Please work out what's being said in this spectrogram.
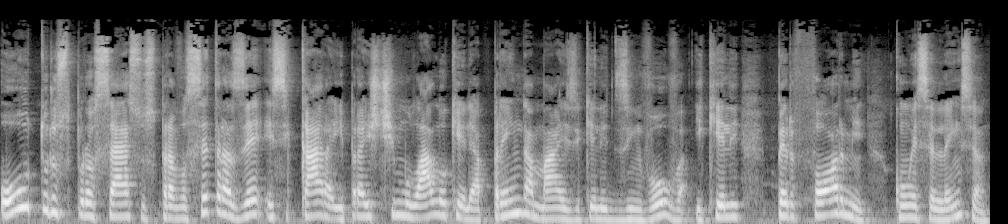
outros processos para você trazer esse cara e para estimulá-lo que ele aprenda mais e que ele desenvolva e que ele performe com excelência,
